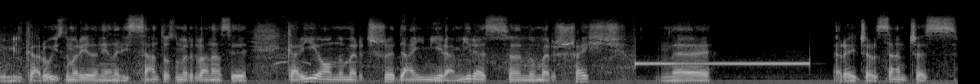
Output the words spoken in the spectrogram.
Milka Ruiz, numer 1 Janelis Santos, numer 12 Carrillo, numer 3 Daimi Ramirez, numer 6 e, Rachel Sanchez,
